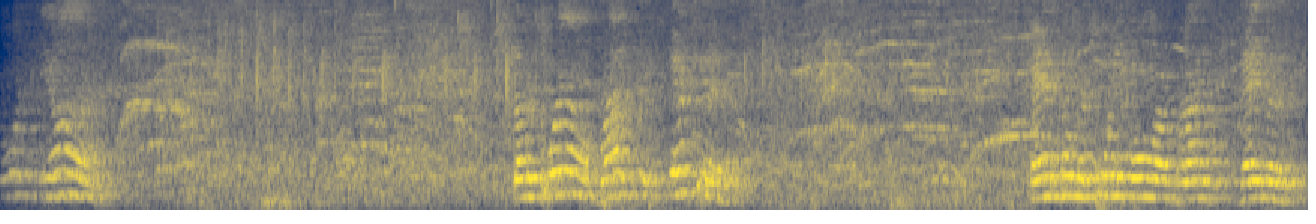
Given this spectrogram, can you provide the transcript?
Jordan Young. Number 12, Bryson Simpkins. And number 24, Bryce Davis.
